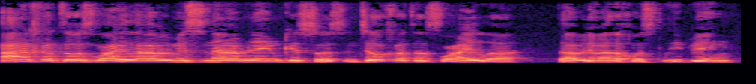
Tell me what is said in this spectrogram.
ad chatzos laila have a misnam name kisus. Until chatzos laila, David Melech was sleeping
